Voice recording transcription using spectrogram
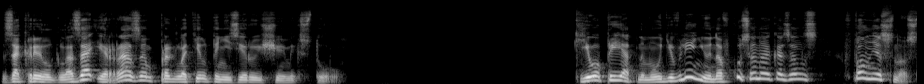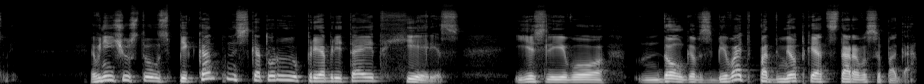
закрыл глаза и разом проглотил тонизирующую микстуру. Его приятному удивлению, на вкус она оказалась вполне сносной. В ней чувствовалась пикантность, которую приобретает херес, если его долго взбивать подметкой от старого сапога.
